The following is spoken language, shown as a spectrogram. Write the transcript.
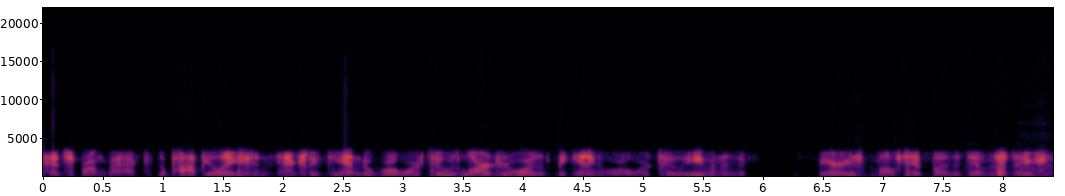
had sprung back. The population, actually, at the end of World War II, was larger than it was at the beginning of World War II, even in the areas most hit by the devastation.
